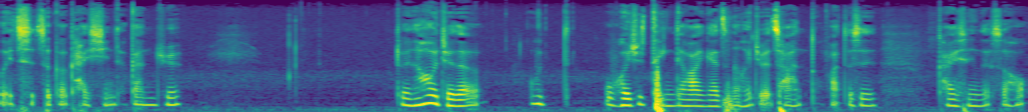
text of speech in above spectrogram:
维持这个开心的感觉。对，然后我觉得我我回去听的话，应该真的会觉得差很多吧。就是开心的时候，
